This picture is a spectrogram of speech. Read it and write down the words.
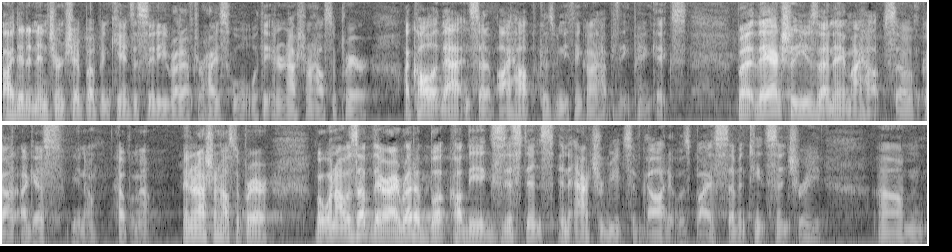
I did an internship up in Kansas City right after high school with the International House of Prayer. I call it that instead of IHOP because when you think IHOP, you think pancakes. But they actually use that name, IHOP. So God, I guess, you know, help them out. International House of Prayer. But when I was up there, I read a book called The Existence and Attributes of God. It was by a 17th century um,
